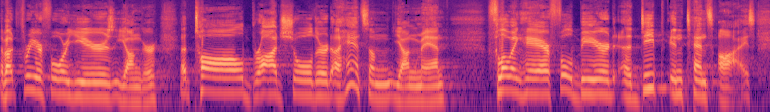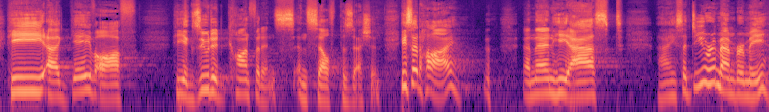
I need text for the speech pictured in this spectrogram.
about three or four years younger. A tall, broad shouldered, a handsome young man, flowing hair, full beard, uh, deep, intense eyes. He uh, gave off, he exuded confidence and self possession. He said hi, and then he asked, uh, he said, Do you remember me?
